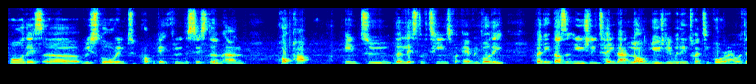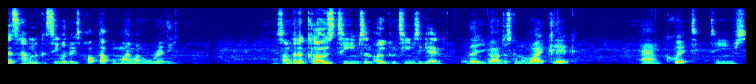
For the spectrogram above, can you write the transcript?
for this uh, restoring to propagate through the system and pop up into the list of teams for everybody. But it doesn't usually take that long, usually within 24 hours. Let's have a look and see whether it's popped up on my one already. So I'm going to close Teams and open Teams again. Well, there you go. I'm just going to right click and quit Teams.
